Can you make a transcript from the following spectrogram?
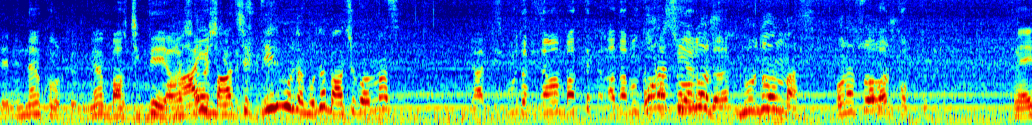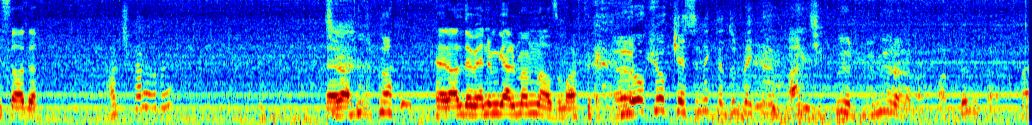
Zeminden korkuyordum ya. Balçık diye yavaş Hayır yavaş girdim balçık şuraya. değil burada. Burada balçık olmaz. Ya biz burada bir zaman battık. Adamın kafası Orası olur. yarıldı. Burada olmaz. Orası olur. koptu. Neyse hadi. Hadi çıkar arabayı. Herhalde, herhalde benim gelmem lazım artık. Evet. Yok yok kesinlikle dur bekle. Lan çıkmıyor. Yürümüyor araba. Battı bir taraf.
